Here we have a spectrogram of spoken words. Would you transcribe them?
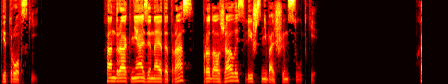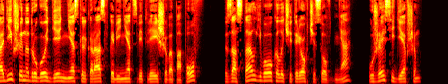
Петровский. Хандра князя на этот раз продолжалась лишь с небольшим сутки. Входивший на другой день несколько раз в кабинет светлейшего Попов застал его около четырех часов дня, уже сидевшим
